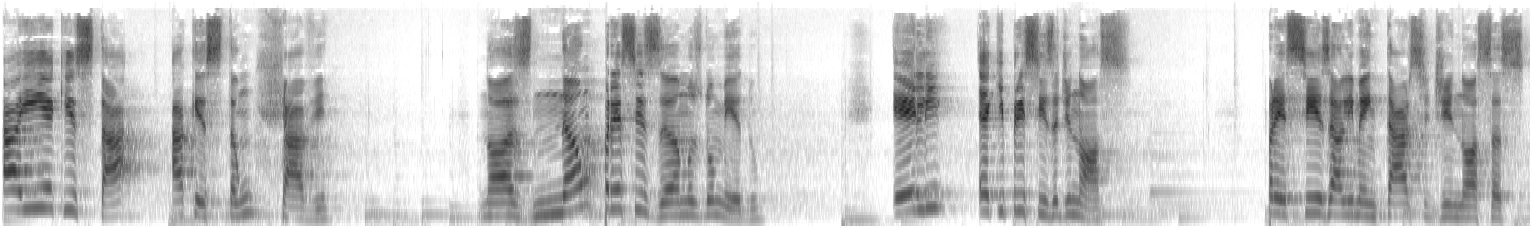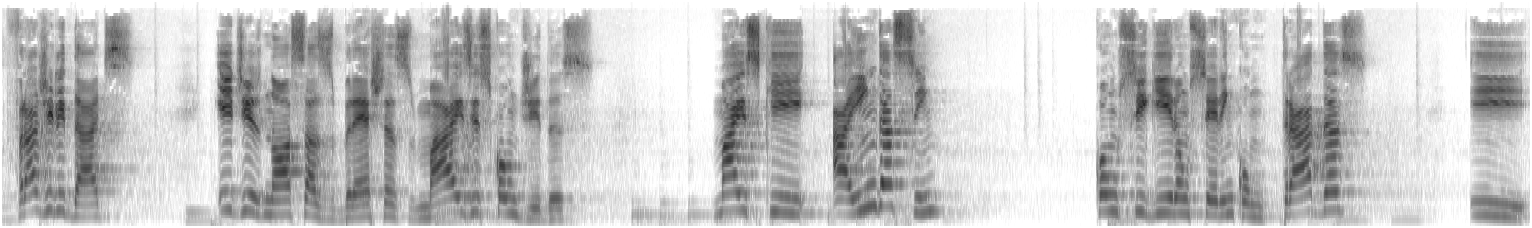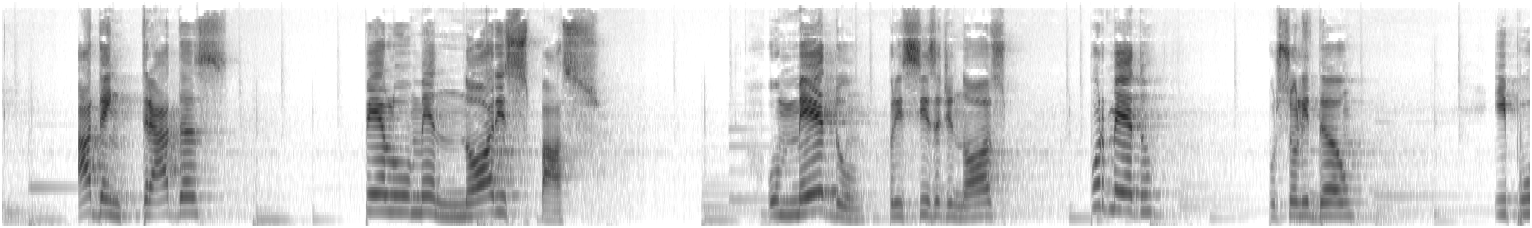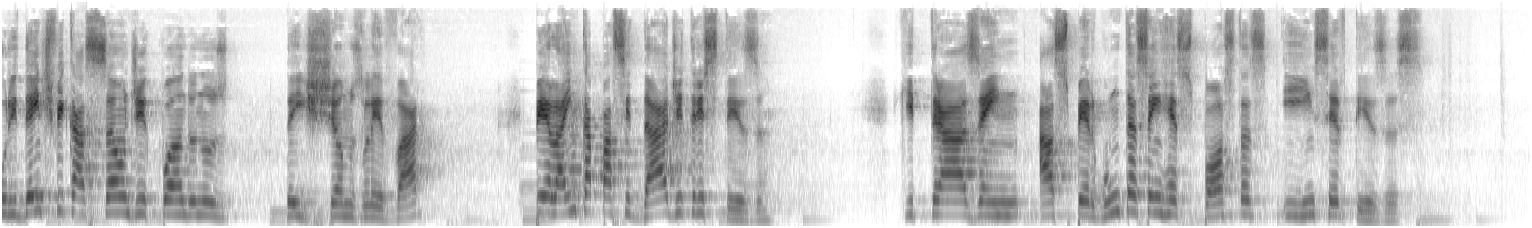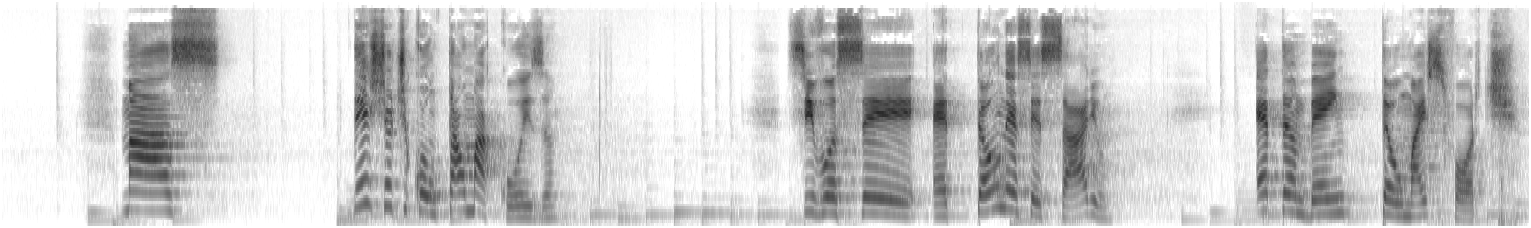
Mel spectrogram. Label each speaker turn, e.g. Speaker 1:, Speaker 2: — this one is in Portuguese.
Speaker 1: Aí é que está a questão chave. Nós não precisamos do medo. Ele é que precisa de nós. Precisa alimentar-se de nossas fragilidades e de nossas brechas mais escondidas, mas que ainda assim conseguiram ser encontradas e adentradas pelo menor espaço. O medo precisa de nós por medo, por solidão e por identificação de quando nos deixamos levar pela incapacidade e tristeza que trazem as perguntas sem respostas e incertezas. Mas deixa eu te contar uma coisa. Se você é tão necessário, é também tão mais forte.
